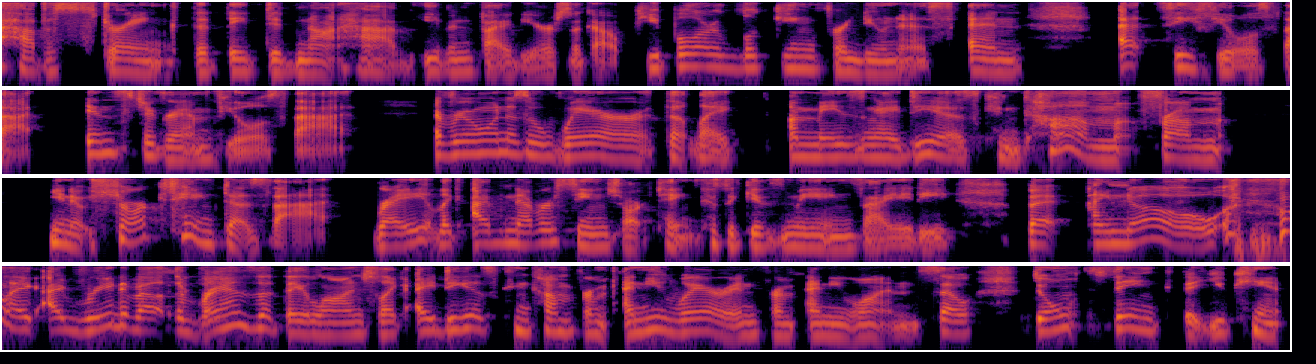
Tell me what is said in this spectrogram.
have a strength that they did not have even five years ago. People are looking for newness, and Etsy fuels that, Instagram fuels that. Everyone is aware that like amazing ideas can come from, you know, Shark Tank does that right? Like I've never seen Shark Tank because it gives me anxiety, but I know, like I read about the brands that they launch, like ideas can come from anywhere and from anyone. So don't think that you can't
